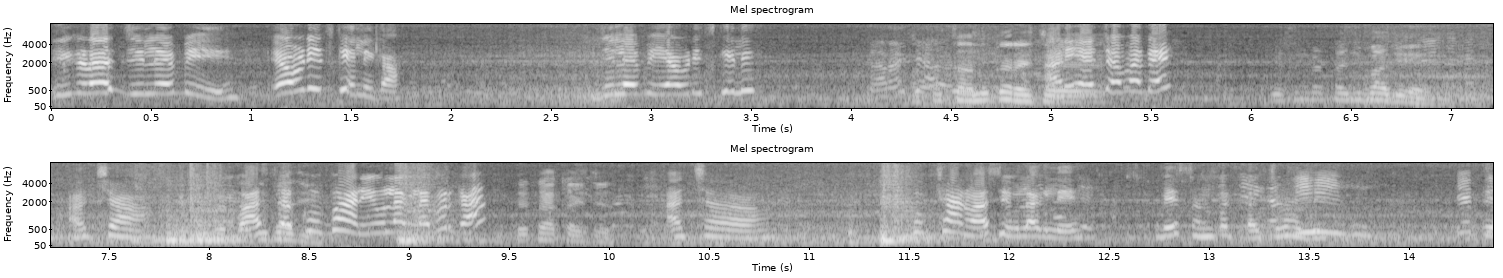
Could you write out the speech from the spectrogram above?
इकडं जिलेबी. एवढीच केली का? जिलेबी एवढीच केली? चालू करायचं. आणि याच्यामध्ये? बेसन कट्टाची भाजी आहे. अच्छा. वास तर खूप भारी येऊ लागलाय बरं का? ते टाकायचं अच्छा. खूप छान वास येऊ लागले. बेसन भाजी. त्याची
